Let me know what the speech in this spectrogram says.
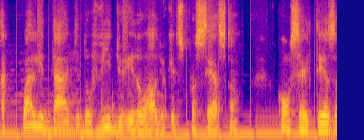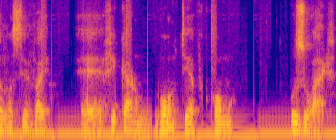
a qualidade do vídeo e do áudio que eles processam, com certeza você vai é, ficar um bom tempo como usuário.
